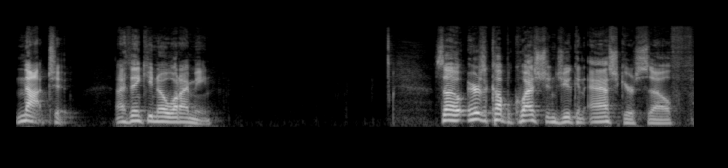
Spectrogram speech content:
not to. I think you know what I mean. So here's a couple questions you can ask yourself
